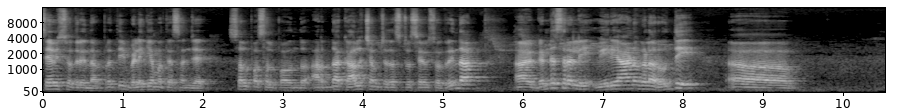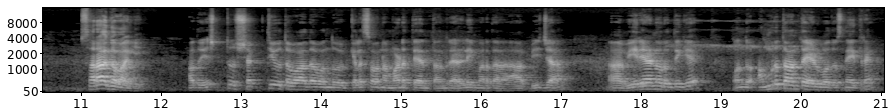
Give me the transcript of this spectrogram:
ಸೇವಿಸೋದ್ರಿಂದ, ಪ್ರತಿ ಬೆಳಿಗ್ಗೆ ಮತ್ತು ಸಂಜೆ ಸ್ವಲ್ಪ ಸ್ವಲ್ಪ ಒಂದು ಅರ್ಧ ಕಾಲು ಚಮಚದಷ್ಟು ಸೇವಿಸೋದ್ರಿಂದ ಗಂಡಸರಲ್ಲಿ ವೀರ್ಯಾಣುಗಳ ವೃದ್ಧಿ ಸರಾಗವಾಗಿ ಅದು ಎಷ್ಟು ಶಕ್ತಿಯುತವಾದ ಒಂದು ಕೆಲಸವನ್ನು ಮಾಡುತ್ತೆ ಅಂತ ಅಂದರೆ ಹಳ್ಳಿ ಮರದ ಆ ಬೀಜ ವೀರ್ಯಾಣು ವೃದ್ಧಿಗೆ ಒಂದು ಅಮೃತ ಅಂತ ಹೇಳ್ಬೋದು ಸ್ನೇಹಿತರೆ.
